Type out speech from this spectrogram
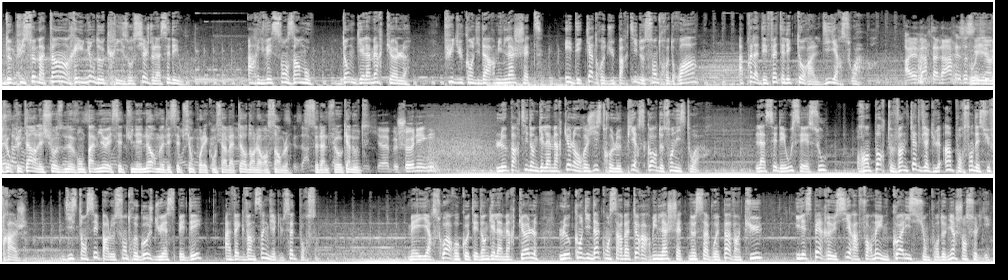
Depuis ce matin, réunion de crise au siège de la CDU. Arrivée sans un mot d'Angela Merkel, puis du candidat Armin Lachette et des cadres du parti de centre droit après la défaite électorale d'hier soir. Oui, un jour plus tard, les choses ne vont pas mieux et c'est une énorme déception pour les conservateurs dans leur ensemble. Cela ne fait aucun doute. Le parti d'Angela Merkel enregistre le pire score de son histoire. La CDU-CSU remporte 24,1% des suffrages, distancé par le centre-gauche du SPD avec 25,7%. Mais hier soir, aux côtés d'Angela Merkel, le candidat conservateur Armin Laschet ne s'avouait pas vaincu il espère réussir à former une coalition pour devenir chancelier.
